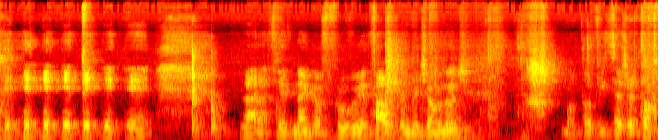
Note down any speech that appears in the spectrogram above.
Zaraz jednego spróbuję całkiem wyciągnąć, bo to widzę, że to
